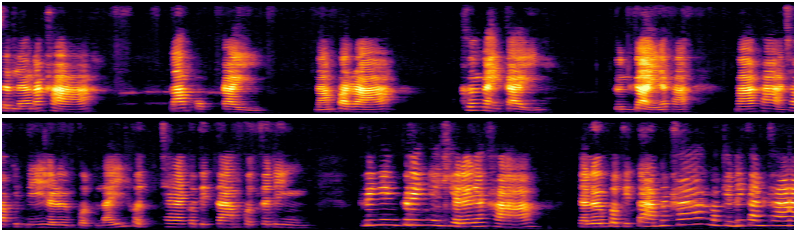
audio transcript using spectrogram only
เสร็จแล้วนะคะ ลาบอกไก่ น้ำปลาร้า เครื่องในไก่กึ่นไก่นะคะ มาค่ะ ชอบคลิปนี้อย่าลืมกดไลค์ กดแชร์ กดติดตาม กดกระดิ่ง กริ๊งกริ๊งให้เคลียร์ด้วยนะคะ อย่าลืมกดติดตามนะคะ มากินด้วยกันค่ะ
